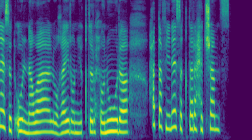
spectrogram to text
ناس تقول نوال وغيرهم يقترحوا نورة حتى في ناس اقترحت شمس.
